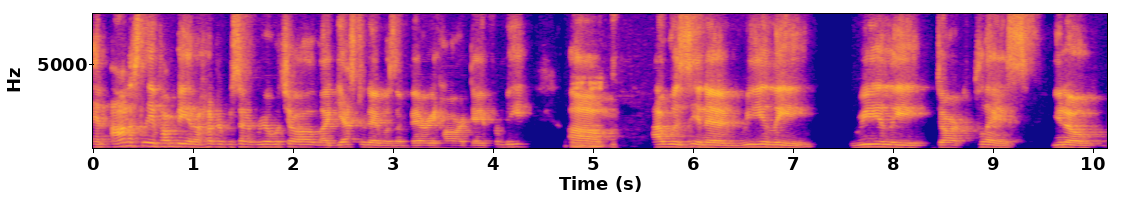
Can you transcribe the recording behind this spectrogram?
And honestly, if I'm being 100% real with y'all, like yesterday was a very hard day for me. Mm-hmm. Um, I was in a really, really dark place, you know,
